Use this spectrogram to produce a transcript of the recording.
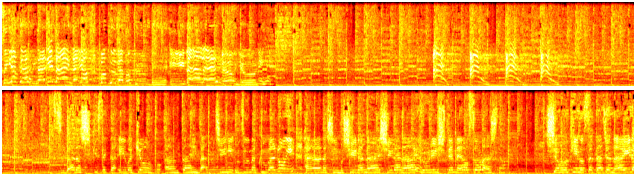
強くなりたいんだよ僕が僕で晴らしき世界は今日も安泰マッチに渦巻く悪い話も知らない知らないふりして目をそらした。正気の沙汰じゃないな。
